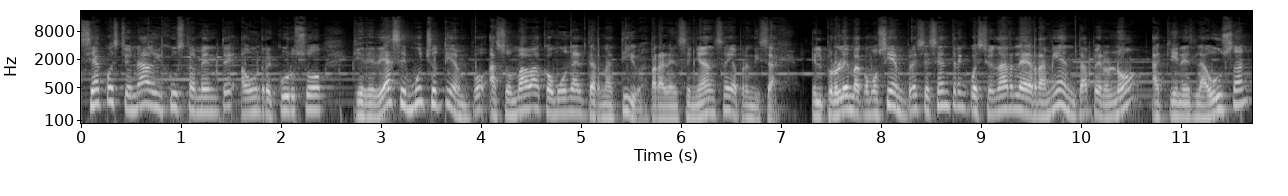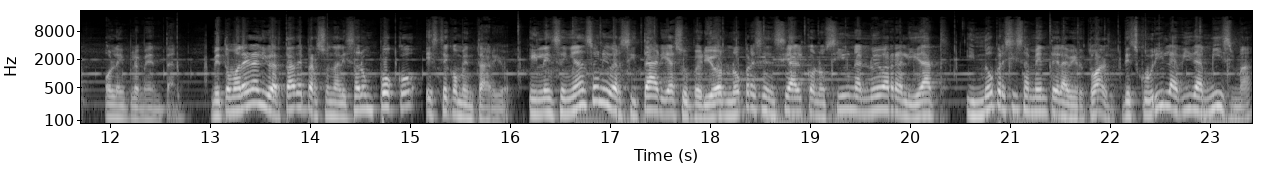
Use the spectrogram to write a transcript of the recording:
se ha cuestionado injustamente a un recurso que desde hace mucho tiempo asomaba como una alternativa para la enseñanza y aprendizaje. El problema, como siempre, se centra en cuestionar la herramienta, pero no a quienes la usan o la implementan. Me tomaré la libertad de personalizar un poco este comentario. En la enseñanza universitaria superior no presencial conocí una nueva realidad y no precisamente la virtual. Descubrí la vida misma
